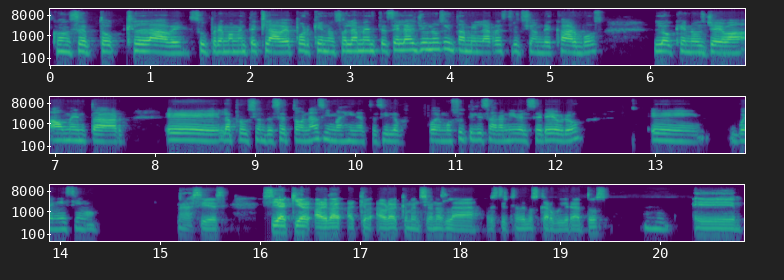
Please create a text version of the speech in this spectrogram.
Concepto clave, supremamente clave, porque no solamente es el ayuno, sino también la restricción de carbos, lo que nos lleva a aumentar eh, la producción de cetonas. Imagínate si lo podemos utilizar a nivel cerebro. Eh, buenísimo. Así es. Sí, aquí ahora, que mencionas la restricción de los carbohidratos, eh,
